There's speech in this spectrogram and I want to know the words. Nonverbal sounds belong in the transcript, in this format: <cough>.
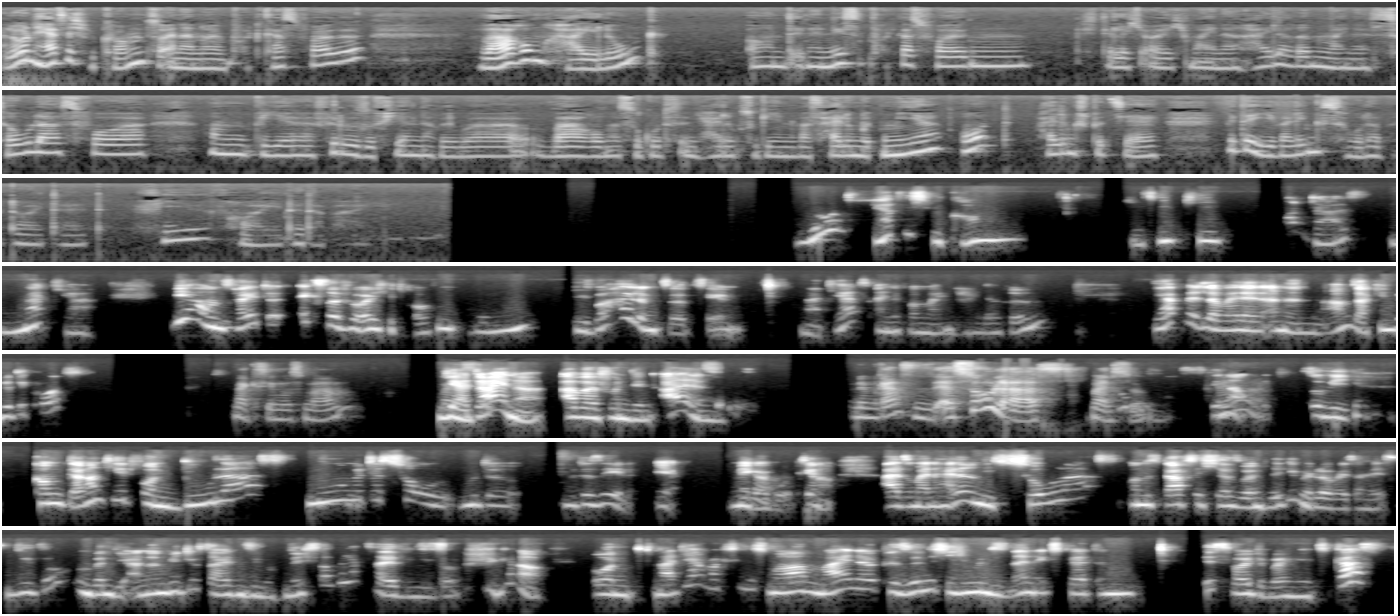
Hallo und herzlich willkommen zu einer neuen Podcast-Folge. Warum Heilung? Und in den nächsten Podcast-Folgen stelle ich euch meine Heilerin, meine Solas vor und wir philosophieren darüber, warum es so gut ist, in die Heilung zu gehen, was Heilung mit mir und Heilung speziell mit der jeweiligen Sola bedeutet. Viel Freude dabei. Hallo und herzlich willkommen. Hier ist Vicky und da ist Nadja. Wir haben uns heute extra für euch getroffen, um über Heilung zu erzählen. Nadja ist eine von meinen Heilerinnen. Ihr habt mittlerweile einen anderen Namen. Sag ihn bitte kurz. Maximus Mom. Ja, deiner, aber von den allen. Von dem ganzen, äh, Solas, meinst du? Genau. Ja. So wie, kommt garantiert von Dulas, nur mit der Soul, mit der, mit der Seele. Ja, mega gut, genau. Also meine Heilerin, die Solas, und es darf sich ja so entwickeln, mittlerweile heißen sie so. Und wenn die anderen Videos heißen sie noch nicht so, aber jetzt heißen sie so. <laughs> Genau. Und Nadja Maximus Mom, meine persönliche Human Design Expertin, ist heute bei mir zu Gast.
